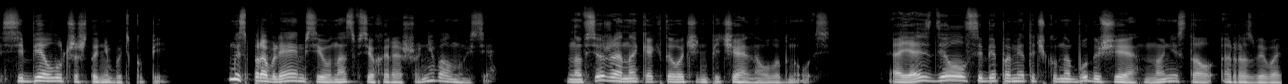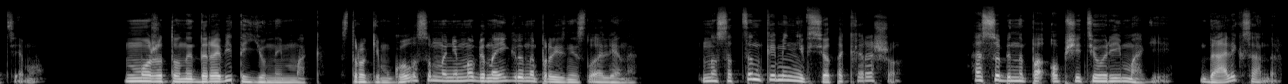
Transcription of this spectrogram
«Себе лучше что-нибудь купи. Мы справляемся, и у нас все хорошо, не волнуйся. Но все же она как-то очень печально улыбнулась. А я сделал себе пометочку на будущее, но не стал развивать тему. «Может, он и даровитый юный маг?» — строгим голосом, но немного наигранно произнесла Лена. «Но с оценками не все так хорошо. Особенно по общей теории магии. Да, Александр?»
